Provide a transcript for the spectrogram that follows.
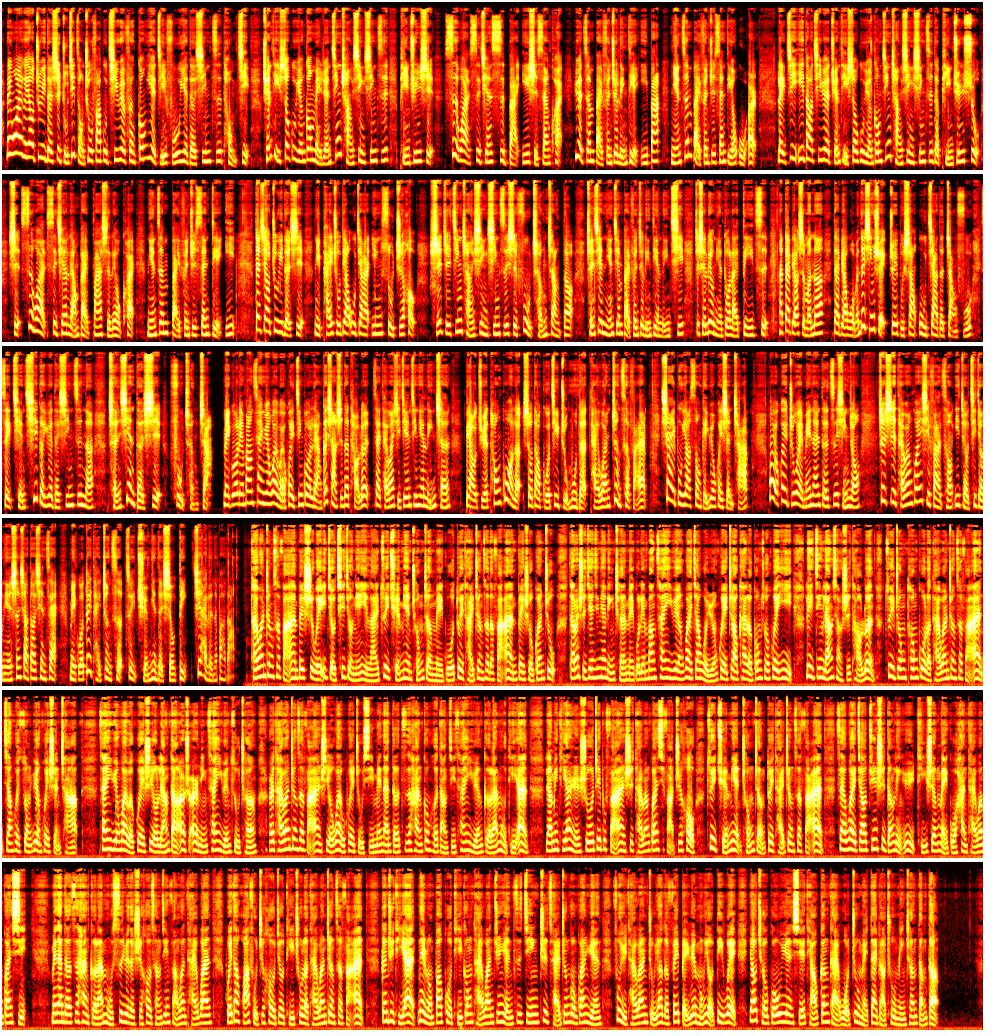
另外一个要注意的是，主计总处发布七月份工业及服务业的薪资统计，全体受雇员工每人经常性薪资平均是四万四千四百一十三块，月增百分之零点一八，年增百分之三点五二。累计一到七月全体受雇员工经常性薪资的平均数是四万四千两百八十六块，年增百分之三点一。但是要注意的是，你排除掉物价因素之后，实质经常性薪资是负成长的，呈现年减百分之零点零七，这是六年多来第一次。那代表什么呢？代表我们的薪水追不上物价的涨幅，所以前七个月的薪资呢，呈现的是负成长。美国联邦参议院外委会经过两个小时的讨论，在台湾时间今天凌晨表决通过了受到国际瞩目的台湾政策法案，下一步要送给院会审查。外委会主委梅南德兹形容，这是台湾关系法从一九七九年生效到现在，美国对台政策最全面的修订。戚海伦的报道。台湾政策法案被视为一九七九年以来最全面重整美国对台政策的法案，备受关注。台湾时间今天凌晨，美国联邦参议院外交委员会召开了工作会议，历经两小时讨论，最终通过了台湾政策法案，将会送院会审查。参议院外委会是由两党二十二名参议员组成，而台湾政策法案是由外委会主席梅南德兹和共和党籍参议员葛兰姆提案。两名提案人说，这部法案是台湾关系法之后最全面重整。对台政策法案在外交、军事等领域提升美国和台湾关系。梅南德兹和葛兰姆四月的时候曾经访问台湾，回到华府之后就提出了台湾政策法案。根据提案，内容包括提供台湾军援资金、制裁中共官员、赋予台湾主要的非北约盟友地位、要求国务院协调更改我驻美代表处名称等等。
